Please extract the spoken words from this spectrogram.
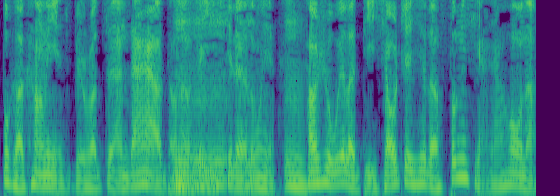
不可抗力，比如说自然灾害啊等等这一系列的东西，嗯它是为了抵消这些的风险，然后呢，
